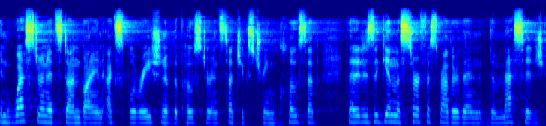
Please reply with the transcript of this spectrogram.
In Western, it's done by an exploration of the poster in such extreme close up that it is again the surface rather than the message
